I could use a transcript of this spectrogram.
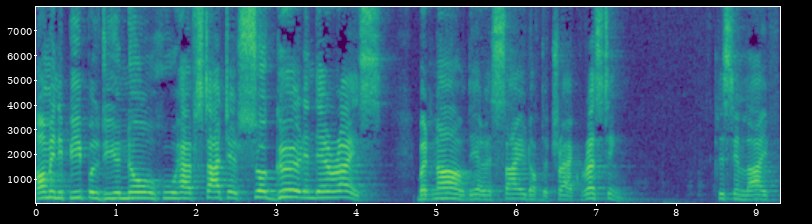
How many people do you know who have started so good in their race, but now they are aside of the track, resting? Christian life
